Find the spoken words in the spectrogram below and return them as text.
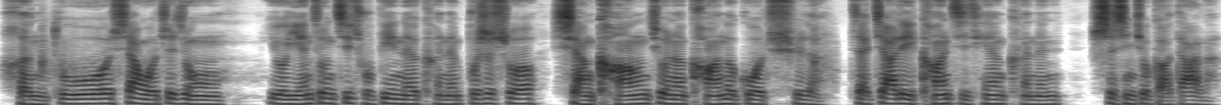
很多像我这种有严重基础病的，可能不是说想扛就能扛得过去的，在家里扛几天，可能事情就搞大了。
